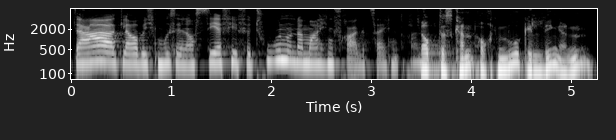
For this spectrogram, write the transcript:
da, glaube ich, muss er noch sehr viel für tun und da mache ich ein Fragezeichen dran. Ich glaube, das kann auch nur gelingen,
